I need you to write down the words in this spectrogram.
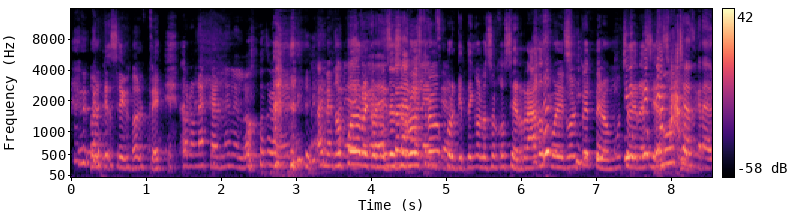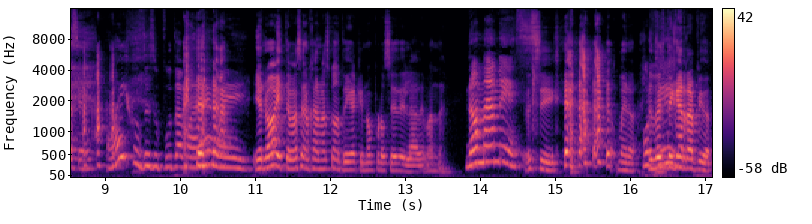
por ese golpe. Con una carne en el ojo. güey. Ay, No puedo reconocer su rostro violencia. porque tengo los ojos cerrados por el golpe, pero muchas gracias. Muchas gracias. Ay, hijos de su puta madre, güey. Y no, y te vas a enojar más cuando te diga que no procede la demanda. No mames. Sí. bueno, ¿Por les voy a explicar rápido.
